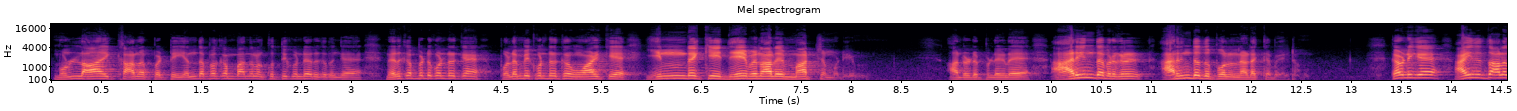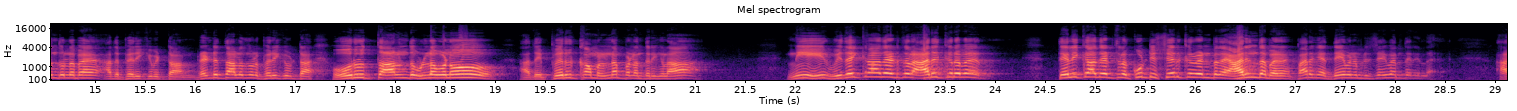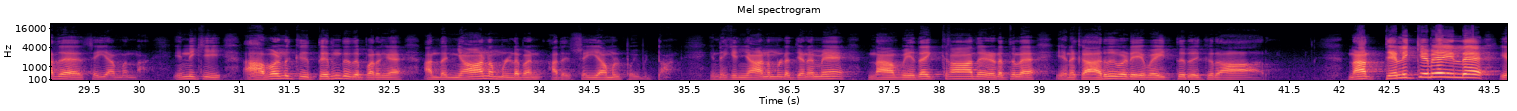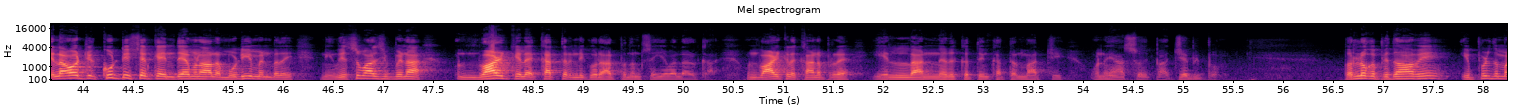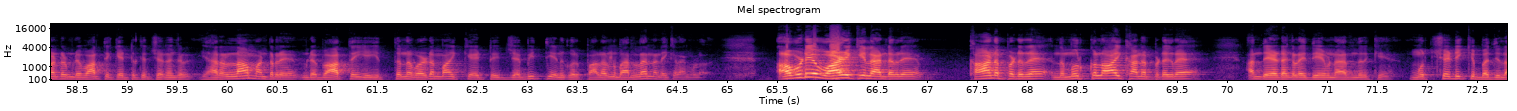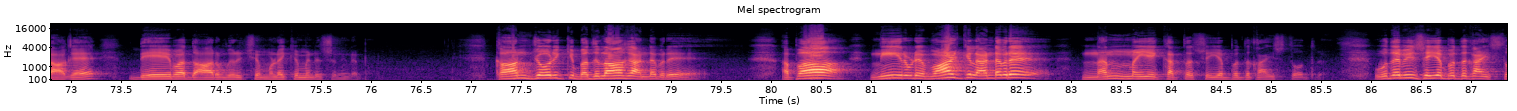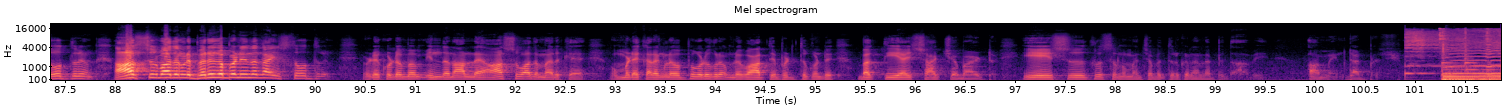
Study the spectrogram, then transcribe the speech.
முள்ளாய் காணப்பட்டு எந்த பக்கம் பார்த்தாலும் குத்தி கொண்டே இருக்குதுங்க. நெருக்கப்பட்டு கொண்டிருக்கேன் புலம்பிக் கொண்டிருக்கிற வாழ்க்கையை இன்றைக்கு தேவனாலே மாற்ற முடியும். ஆண்டோட பிள்ளைகளே அறிந்தவர்கள் அறிந்தது போல் நடக்க வேண்டும். கவனிங்க ஐந்து தாளந்து உள்ளவன் அதை பெருக்கி விட்டான் ரெண்டு தாழ்ந்துள்ள பெருக்கி விட்டான். ஒரு தாழ்ந்து உள்ளவனோ அதை பெருக்காமல் என்ன பண்ண தெரியுங்களா? நீர் விதைக்காத இடத்துல அறுக்கிறவர் தெளிக்காத இடத்துல கூட்டி சேர்க்கிறவர் என்பதை அறிந்தவன். பாருங்க தேவன் எப்படி செய்வார் தெரியல. அதை செய்யாமல் தான். இன்னைக்கு அவனுக்கு தெரிந்தது பாருங்கள் அந்த ஞானம் உள்ளவன் அதை செய்யாமல் போய்விட்டான். இன்றைக்கி ஞானமுள்ள ஜனமே நான் விதைக்காத இடத்துல எனக்கு அறுவடை வைத்திருக்கிறார். நான் தெளிக்கவே இல்லை எல்லாவற்றையும் கூட்டி சேர்க்க என் தேவனால் முடியும் என்பதை நீ விசுவாசிப்பினா உன் வாழ்க்கையில் கத்தர் இன்றைக்கி ஒரு அற்புதம் செய்ய வல்ல இருக்கா? உன் வாழ்க்கையில் காணப்படுற எல்லா நெருக்கத்தையும் கத்தர் மாற்றி உன்னை ஆஸ்வதிப்பா ஜெபிப்போம். பரலோக பிதாவே இப்பொழுது மன்றமுடைய வார்த்தை கேட்டிருக்க ஜனங்கள் யாரெல்லாம் அன்ற வார்த்தையை இத்தனை வருடமாக கேட்டு ஜெபித்து எனக்கு ஒரு பலன் வரலன்னு நினைக்கிறாங்களோ? அவருடைய வாழ்க்கையில் ஆண்டவரே காணப்படுகிற அந்த முற்களாய் காணப்படுகிற அந்த இடங்களை தேவன் அறிந்திருக்கேன். முற்செடிக்கு பதிலாக தேவதாரும் விருட்சம் முளைக்கும் என்று சொன்னீங்க காஞ்சோரிக்கு பதிலாக ஆண்டவரே அப்பா நீருடைய வாழ்க்கையில் ஆண்டவரே நன்மையை கத்த செய்யப்பட்டதுக்காய் ஸ்தோத்திரம். உதவி செய்யப்பட்டுக்காய் ஸ்தோத்திரம். ஆசீர்வாதங்களை பெருக பண்ணியிருந்தக்காய் ஸ்தோத்திரம். என்னுடைய குடும்பம் இந்த நாளில் ஆசீர்வாதமாக இருக்க உம்முடைய கரங்களை ஒப்பு கொடுக்குறோம். உங்களுடைய வார்த்தை பிடித்துக்கொண்டு பக்தியாய் சாட்சியமாகட்டும். இயேசு கிறிஸ்து நம்ம ஜபத்திற்கு நல்ல பிதாவே. ஆமேன். God plus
